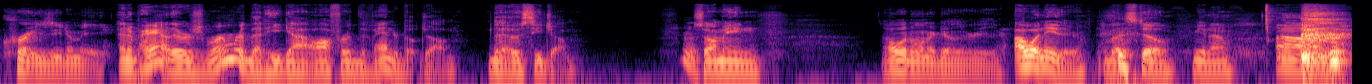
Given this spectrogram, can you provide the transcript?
crazy to me. And apparently, there was rumored that he got offered the Vanderbilt job, the OC job. So I mean, I wouldn't want to go there either. I wouldn't either, but still, you know, um,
